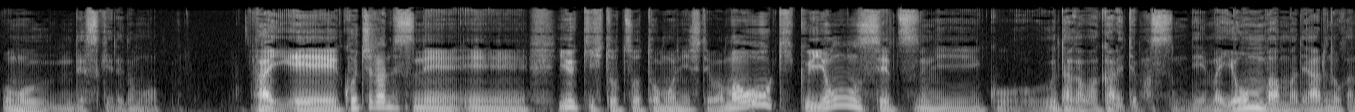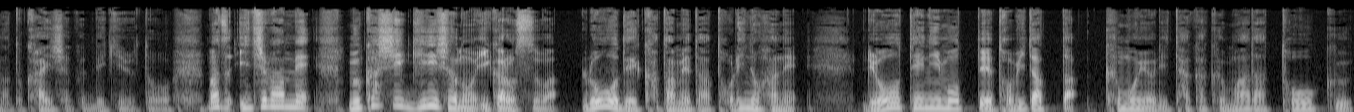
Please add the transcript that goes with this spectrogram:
思うんですけれども。はい、えー、こちらですね、えー、勇気一つを共にしては、まあ、大きく4節に、こう、歌が分かれてますんで、まあ、4番まであるのかなと解釈できると、まず1番目、昔ギリシャのイカロスは、ローで固めた鳥の羽、両手に持って飛び立った、雲より高くまだ遠く、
